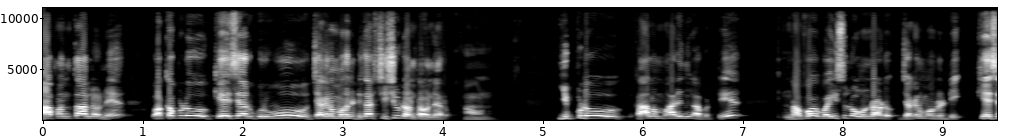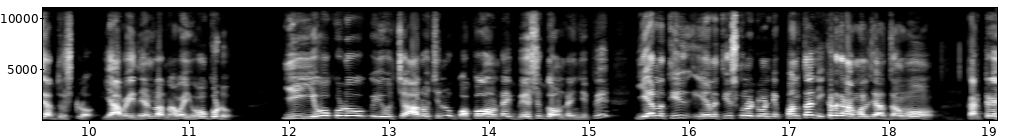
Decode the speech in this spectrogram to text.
ఆ పంతాల్లోనే ఒకప్పుడు కేసీఆర్ గురువు జగన్మోహన్ రెడ్డి గారు శిష్యుడు అంటా ఉన్నారు. అవును. ఇప్పుడు కాలం మారింది కాబట్టి నవ వయసులో ఉన్నాడు జగన్మోహన్ రెడ్డి కేసీఆర్ దృష్టిలో. యాభై ఐదేళ్ళ నవ యువకుడు. ఈ యువకుడు వచ్చే ఆలోచనలు గొప్పగా ఉంటాయి బేసిక్గా ఉంటాయని చెప్పి ఈయన తీ ఈయన తీసుకున్నటువంటి పంతాన్ని ఇక్కడ కూడా అమలు చేద్దాము. కరెక్ట్గా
